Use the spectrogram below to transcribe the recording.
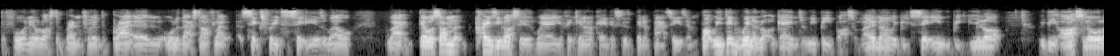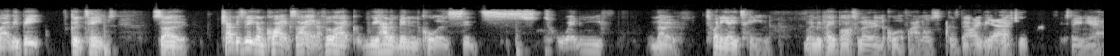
the four 0 loss to Brentford, Brighton, all of that stuff, like six three to City as well. Like there were some crazy losses where you're thinking, okay, this has been a bad season, but we did win a lot of games. We beat Barcelona, we beat City, we beat you lot, we beat Arsenal. Like we beat good teams. So Champions League, I'm quite excited. I feel like we haven't been in the quarters since 20 no 2018 when we played Barcelona in the quarterfinals because that oh, yeah. PSG 16. Yeah,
